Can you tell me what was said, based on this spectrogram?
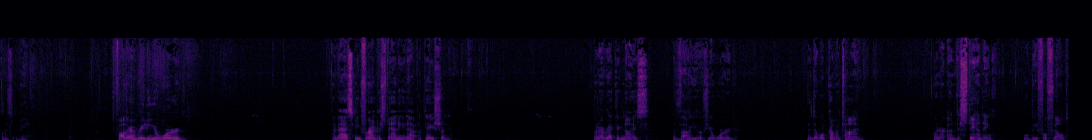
What does it mean? Father, I'm reading your word. I'm asking for understanding and application. But I recognize the value of your word. And there will come a time when our understanding will be fulfilled,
